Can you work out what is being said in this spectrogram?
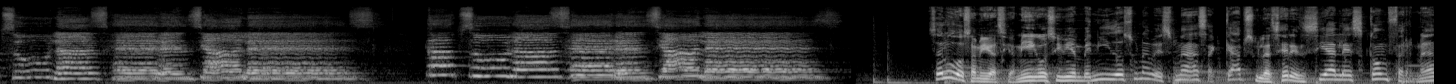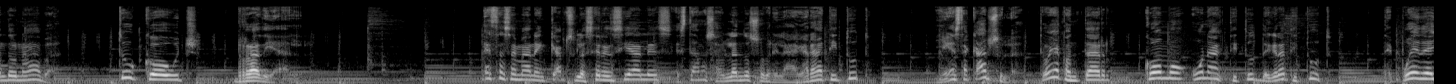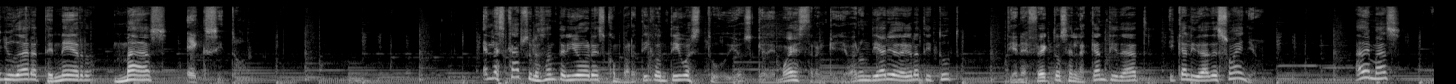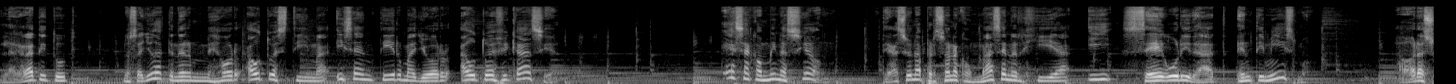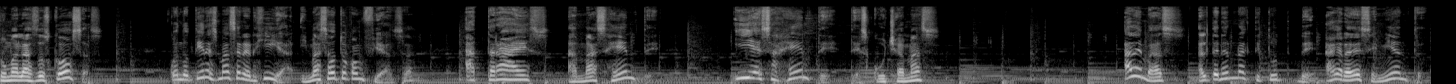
Cápsulas gerenciales. Cápsulas gerenciales. Saludos amigas y amigos y bienvenidos una vez más a Cápsulas gerenciales con Fernando Nava, tu coach radial. Esta semana en Cápsulas gerenciales estamos hablando sobre la gratitud. Y en esta cápsula te voy a contar cómo una actitud de gratitud te puede ayudar a tener más éxito. En las cápsulas anteriores compartí contigo estudios que demuestran que llevar un diario de gratitud tiene efectos en la cantidad y calidad de sueño. Además, la gratitud nos ayuda a tener mejor autoestima y sentir mayor autoeficacia. Esa combinación te hace una persona con más energía y seguridad en ti mismo. Ahora suma las dos cosas. Cuando tienes más energía y más autoconfianza, atraes a más gente y esa gente te escucha más. Además, al tener una actitud de agradecimiento,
